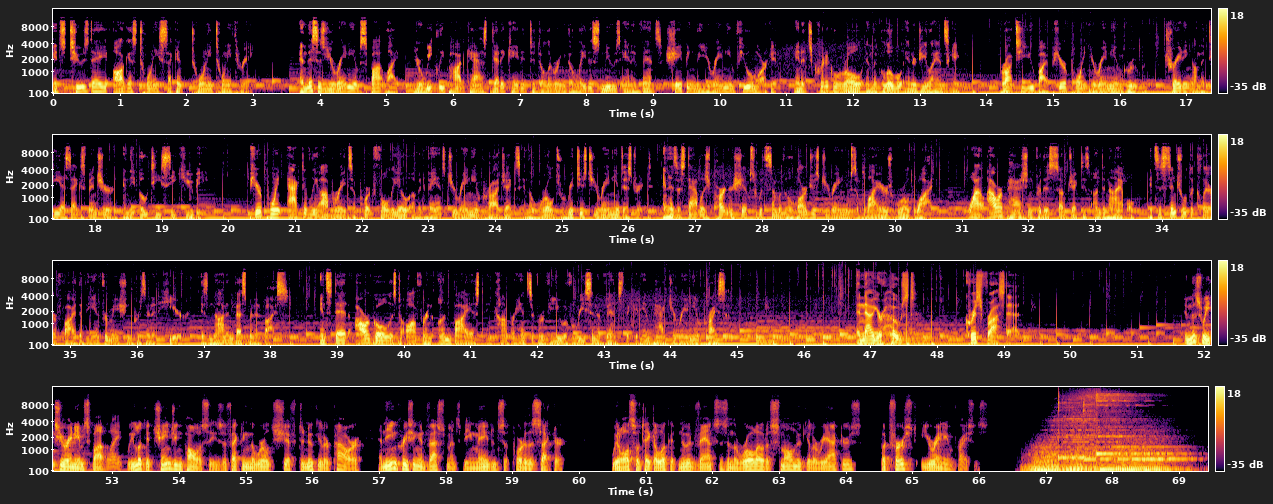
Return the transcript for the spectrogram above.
It's Tuesday, August 22nd, 2023. And this is Uranium Spotlight, your weekly podcast dedicated to delivering the latest news and events shaping the uranium fuel market and its critical role in the global energy landscape. Brought to you by PurePoint Uranium Group, trading on the TSX Venture and the OTCQB. PurePoint actively operates a portfolio of advanced uranium projects in the world's richest uranium district and has established partnerships with some of the largest uranium suppliers worldwide. While our passion for this subject is undeniable, it's essential to clarify that the information presented here is not investment advice. Instead, our goal is to offer an unbiased and comprehensive review of recent events that could impact uranium prices. And now, your host, Chris Frostad. In this week's Uranium Spotlight, we look at changing policies affecting the world's shift to nuclear power and the increasing investments being made in support of the sector. We'll also take a look at new advances in the rollout of small nuclear reactors, but first, uranium prices.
